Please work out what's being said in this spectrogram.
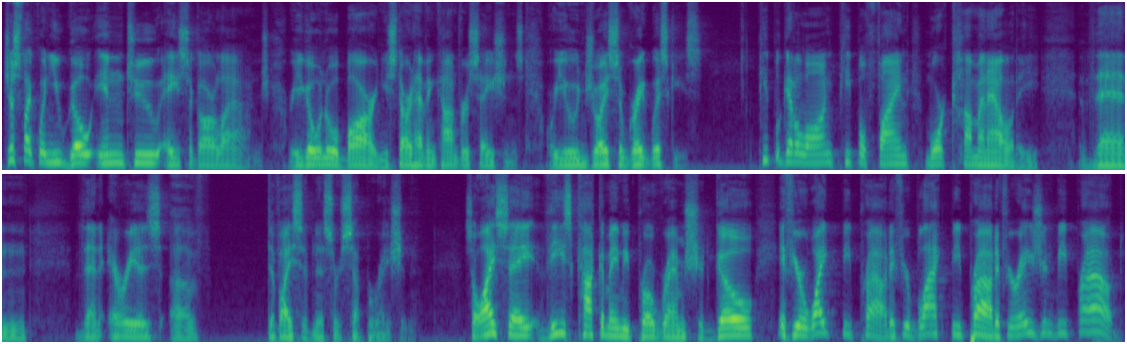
Just like when you go into a cigar lounge or you go into a bar and you start having conversations or you enjoy some great whiskeys. People get along, people find more commonality than than areas of divisiveness or separation. So I say these cockamamie programs should go. If you're white, be proud. If you're black, be proud. If you're Asian, be proud.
